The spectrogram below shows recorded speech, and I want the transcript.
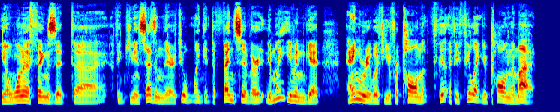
you know, one of the things that uh, I think Keenan says in there is people might get defensive or they might even get angry with you for calling if they feel like you're calling them out,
